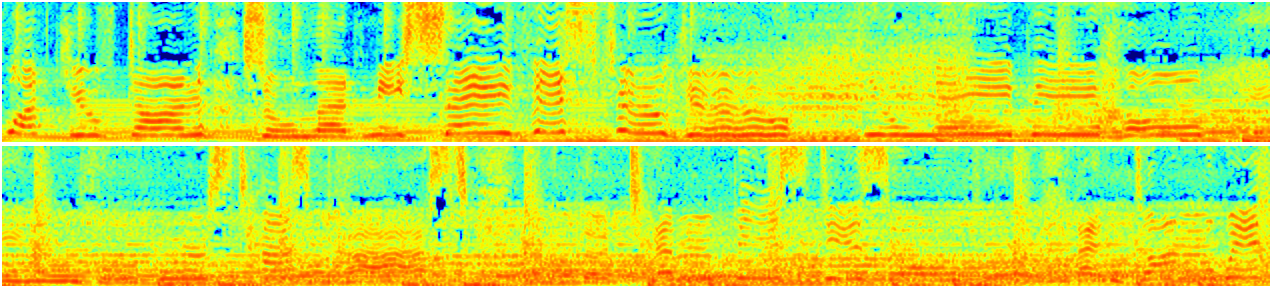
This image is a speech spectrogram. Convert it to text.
what you've done. So let me say this to you. You may be hoping the worst has passed, that the tempest is over and done with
